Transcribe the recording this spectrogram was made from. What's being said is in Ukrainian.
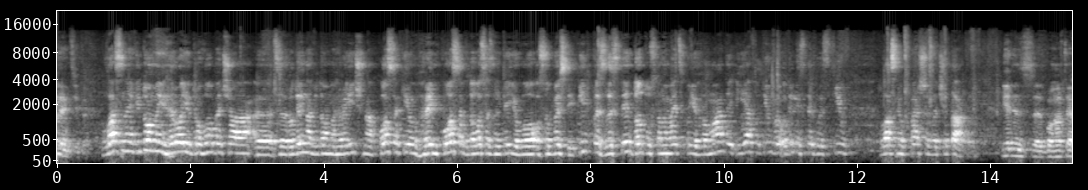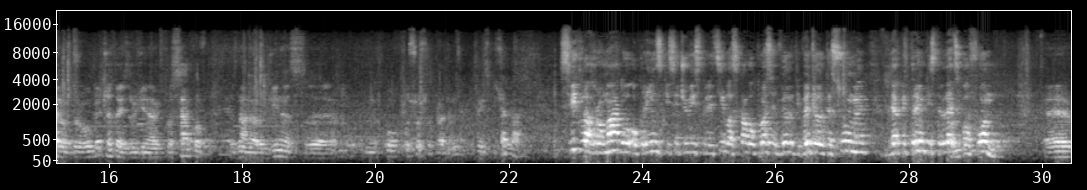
Власне, відомий герой Дрогобича, е, це родина відома героїчна Косаків, Гринь Косак, вдалося знайти його особистий підпис, листи до Тустановецької громади. І я хотів би один із тих листів власне вперше зачитати. Jeden z bohaterów Drugobycza to jest rodzina Kosaków, znana rodzina z Ususu, prawda? Człowiek. так. Світла громаду, українські січові стрільці ласкаво просять виділити- суми для підтримки стрілецького фонду. E,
